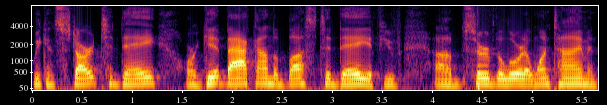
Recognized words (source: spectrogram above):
We can start today or get back on the bus today if you've uh, served the Lord at one time and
